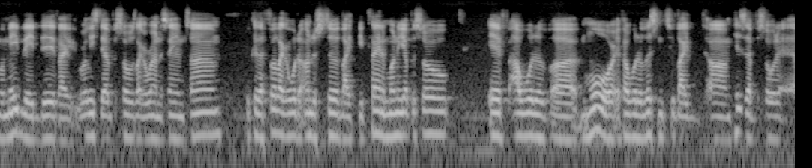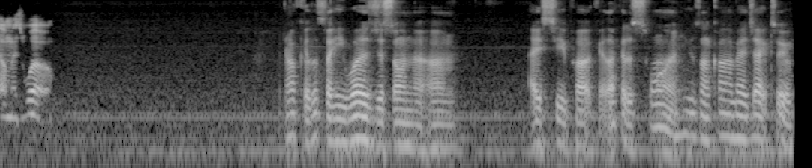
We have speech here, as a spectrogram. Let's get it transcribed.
well maybe they did like release the episodes like around the same time because I feel like I would have understood like the Planet Money episode if I would have uh more if I would have listened to like um his episode um as well. Okay, looks like he was just on the um, Ice T podcast. I could have sworn he was on Combat Jack too.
